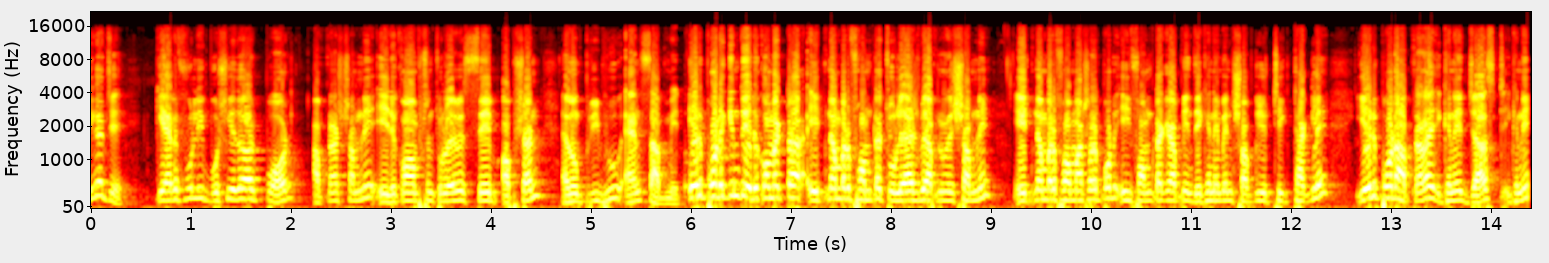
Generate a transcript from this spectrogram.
ঠিক আছে? কেয়ারফুলি বসিয়ে দেওয়ার পর আপনার সামনে এইরকম অপশন চলে যাবে সেভ অপশন এবং প্রিভিউ অ্যান্ড সাবমিট এরপরে কিন্তু এরকম একটা এইট নাম্বার ফর্মটা চলে আসবে আপনাদের সামনে। এইট নাম্বার ফর্ম আসার পর এই ফর্মটাকে আপনি দেখে নেবেন সব কিছু ঠিক থাকলে। এরপর আপনারা এখানে জাস্ট এখানে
